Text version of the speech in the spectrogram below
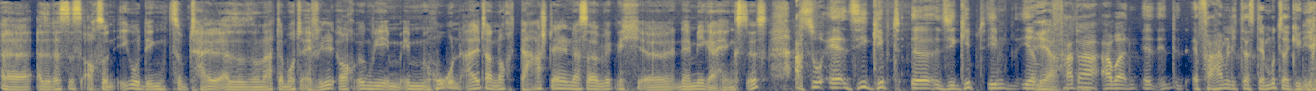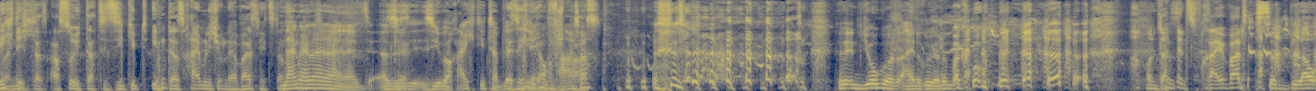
Äh, also das ist auch so ein Ego-Ding zum Teil, also so nach der Motto, er will auch irgendwie im, im hohen Alter noch darstellen, dass er wirklich äh, der Mega-Hengst ist. Ach so, er, sie gibt, äh, sie gibt ihm ihrem Ja. Vater, aber äh, er verheimlicht das der Mutter gegenüber Richtig. nicht. Das, ach so, ich dachte, sie gibt ihm das heimlich und er weiß nichts davon. Nein, nein, nein, nein. nein. Also sie, sie überreicht die Tabletten Sicherlich ihrem auch Vater. In Joghurt einrühren und mal gucken. Und dann ins Freibad. so blau.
